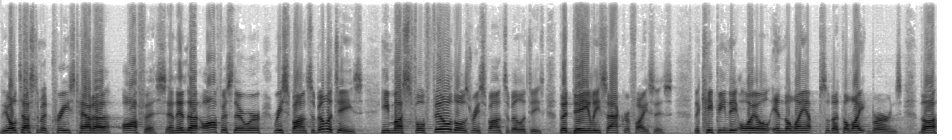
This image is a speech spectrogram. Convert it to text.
The Old Testament priest had an office, and in that office there were responsibilities. He must fulfill those responsibilities the daily sacrifices, the keeping the oil in the lamp so that the light burns, the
